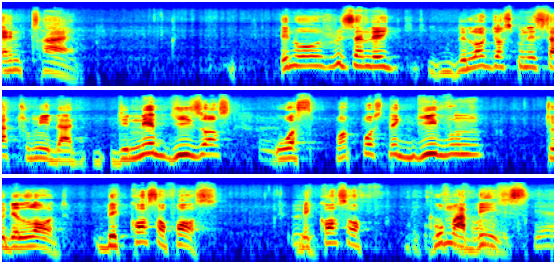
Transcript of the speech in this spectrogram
end time? You know, recently the Lord just ministered to me that the name Jesus hmm. was purposely given to the Lord because of us, hmm. because of human of beings. yeah.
